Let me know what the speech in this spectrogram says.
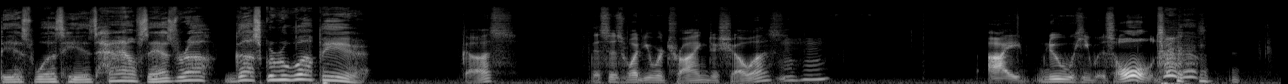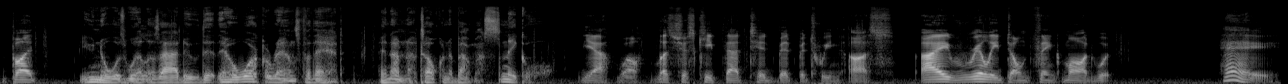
This was his house, Ezra. Gus grew up here. Gus? This is what you were trying to show us? Mm-hmm. I knew he was old, but. You know as well as I do that there are workarounds for that. And I'm not talking about my snake oil. Yeah, well, let's just keep that tidbit between us. I really don't think Maude would. Hey,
